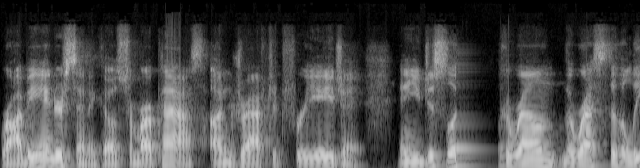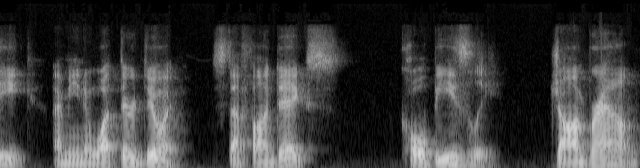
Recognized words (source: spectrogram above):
Robbie Anderson, it goes from our past, undrafted free agent. And you just look around the rest of the league. I mean, and what they're doing. Stefon Diggs, Cole Beasley, John Brown.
